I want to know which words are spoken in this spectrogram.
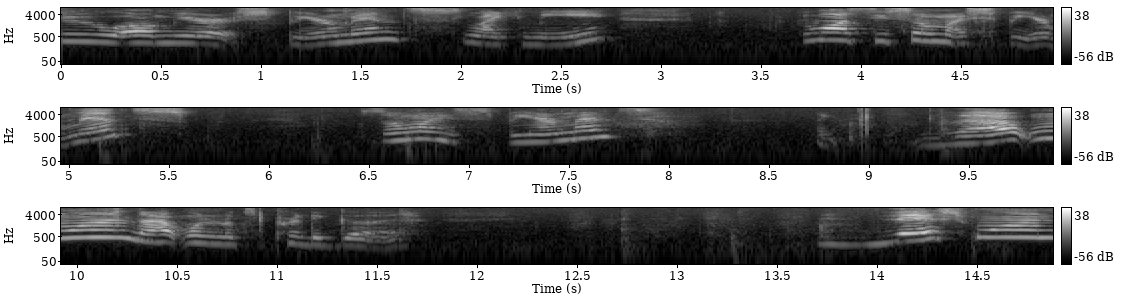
do um your experiments like me. You want to see some of my experiments? Some of my experiments, like that one. That one looks pretty good. This one.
